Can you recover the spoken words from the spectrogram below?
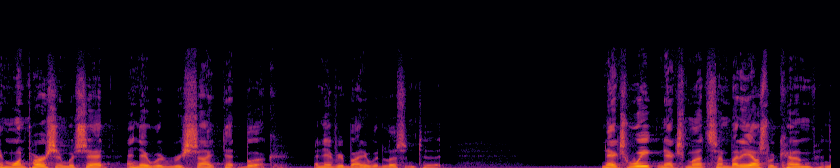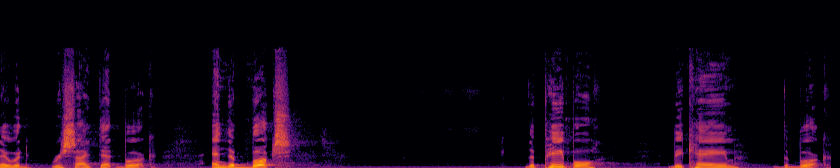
And one person would sit and they would recite that book, and everybody would listen to it. Next week, next month, somebody else would come and they would recite that book. And the books the people became the book.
